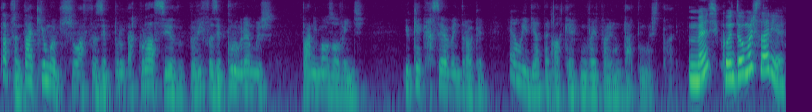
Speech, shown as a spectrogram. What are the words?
Tá, portanto, está aqui uma pessoa a fazer a acordar cedo para vir fazer programas para animar os ouvintes. E o que é que recebe em troca? É um idiota qualquer que me veio perguntar por uma história. Mas contou uma história.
